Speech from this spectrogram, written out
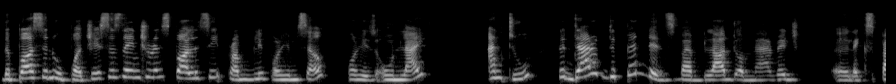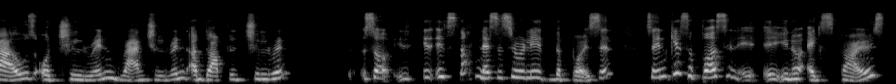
the person who purchases the insurance policy, probably for himself, for his own life. And two, the direct dependents by blood or marriage, uh, like spouse or children, grandchildren, adopted children. So it, it's not necessarily the person. So in case a person, you know, expires,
